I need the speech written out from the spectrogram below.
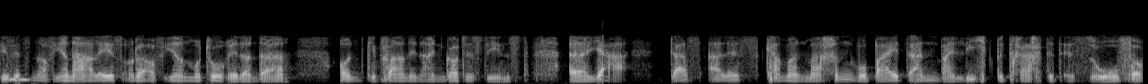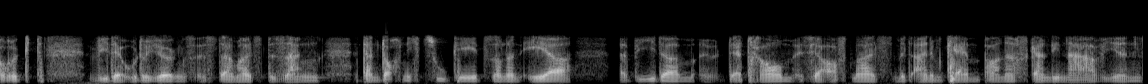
Die mhm. sitzen auf ihren Harleys oder auf ihren Motorrädern da und fahren in einen Gottesdienst. Äh, ja, das alles kann man machen, wobei dann bei Licht betrachtet es so verrückt, wie der Udo Jürgens es damals besang, dann doch nicht zugeht, sondern eher äh, wieder, der Traum ist ja oftmals mit einem Camper nach Skandinavien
